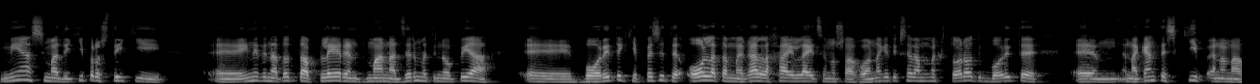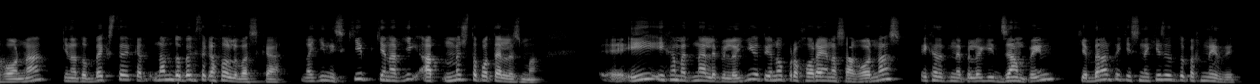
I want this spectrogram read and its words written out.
μία σημαντική προστίκη Ε, είναι η δυνατότητα Player and Manager με την οποία ε, μπορείτε και παίζετε όλα τα μεγάλα highlights ενός αγώνα, γιατί ξέραμε μέχρι τώρα ότι μπορείτε ε, να κάνετε skip έναν αγώνα και να, τον παίξετε, να μην τον παίξετε καθόλου βασικά. Να γίνει skip και να βγει μέσα το αποτέλεσμα. Ε, ή είχαμε την άλλη επιλογή ότι ενώ προχωράει ένας αγώνας, είχατε την επιλογή jump in και μπαίνατε και συνεχίζετε το παιχνίδι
